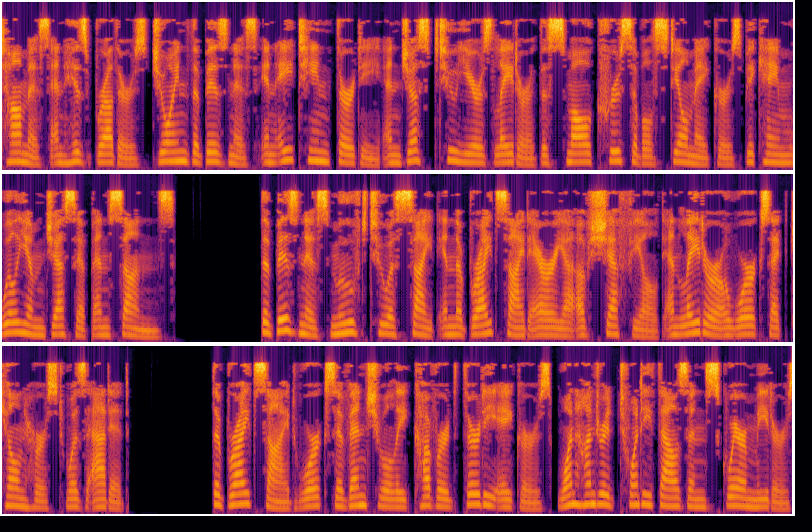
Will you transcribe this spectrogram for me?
Thomas and his brothers joined the business in 1830 and just two years later the small crucible steelmakers became William Jessop and Sons. The business moved to a site in the Brightside area of Sheffield and later a works at Kilnhurst was added. The Brightside works eventually covered 30 acres 120,000 square meters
